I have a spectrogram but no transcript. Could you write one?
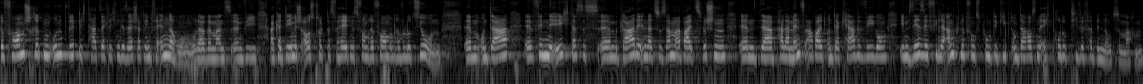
Reformschritten und wirklich tatsächlichen gesellschaftlichen Veränderungen oder wenn man es irgendwie akademisch ausdrückt, das Verhältnis von Reform und Revolution. Ähm, und da äh, finde ich, dass es ähm, gerade in der Zusammenarbeit zwischen ähm, der Parlamentsarbeit und der Care-Bewegung eben sehr, sehr viele Anknüpfungspunkte gibt, um daraus eine echt produktive Verbindung zu machen.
